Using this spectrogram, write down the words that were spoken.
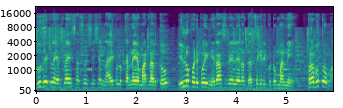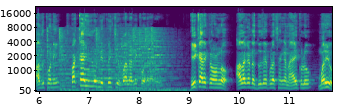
దూదేకుల ఎంప్లాయీస్ అసోసియేషన్ నాయకులు కన్నయ్య మాట్లాడుతూ ఇల్లు పడిపోయి నిరాశ్రయలైన దస్తగిరి కుటుంబాన్ని ప్రభుత్వం ఆదుకొని పక్కా ఇల్లు నిర్మించి ఇవ్వాలని కోరారు. ఈ కార్యక్రమంలో ఆలగడ్డ దూదేకుల సంఘ నాయకులు మరియు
